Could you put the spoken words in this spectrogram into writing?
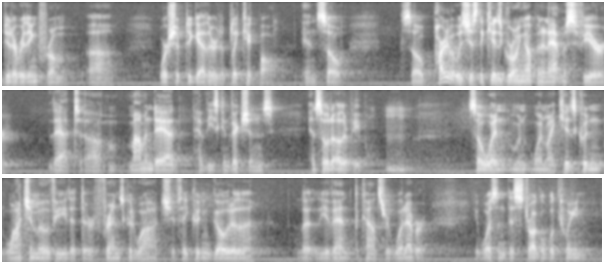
did everything from uh, worship together to play kickball. And so, so part of it was just the kids growing up in an atmosphere that uh, mom and dad have these convictions, and so do other people. Mm-hmm. So when, when when my kids couldn't watch a movie that their friends could watch, if they couldn't go to the the, the event, the concert, whatever, it wasn't this struggle between,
